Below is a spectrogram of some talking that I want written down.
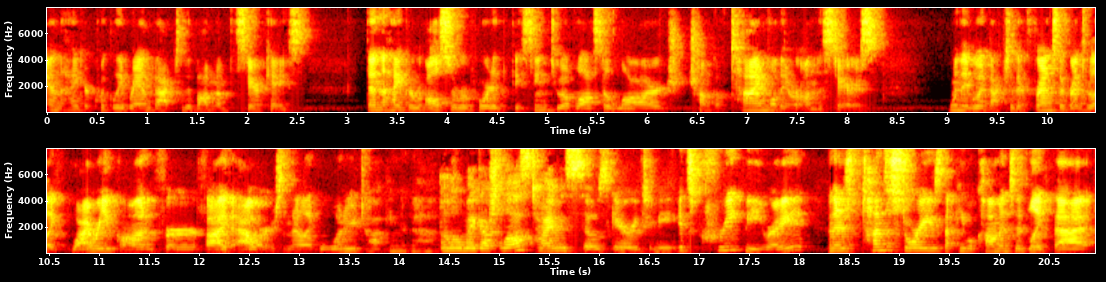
and the hiker quickly ran back to the bottom of the staircase. Then the hiker also reported that they seemed to have lost a large chunk of time while they were on the stairs. When they went back to their friends, their friends were like, Why were you gone for five hours? And they're like, What are you talking about? Oh my gosh, lost time is so scary to me. It's creepy, right? And there's tons of stories that people commented like that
